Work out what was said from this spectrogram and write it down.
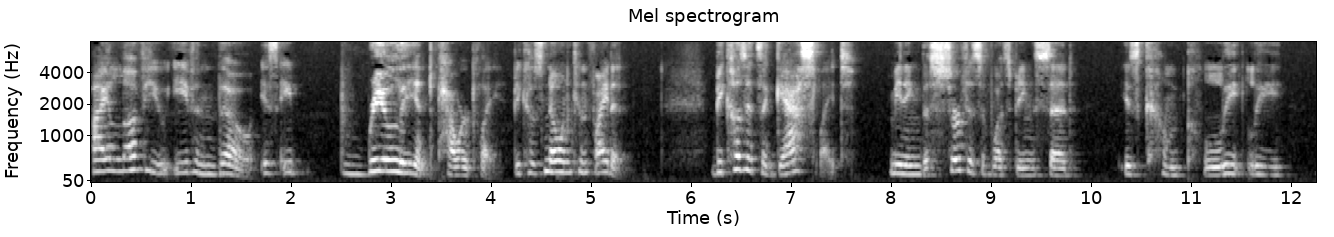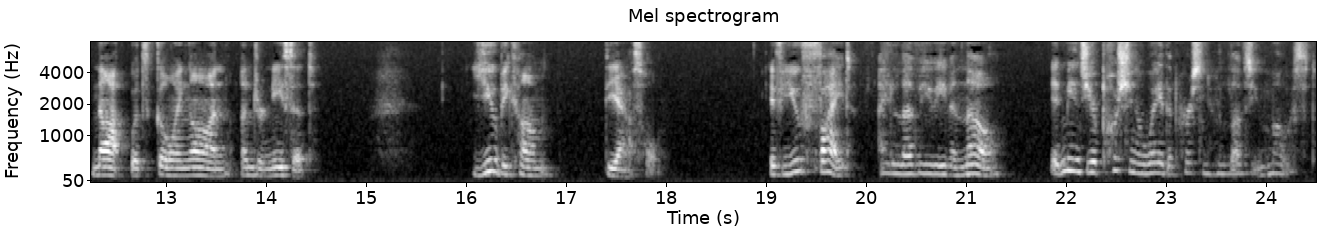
I love you even though is a brilliant power play because no one can fight it. Because it's a gaslight, meaning the surface of what's being said is completely not what's going on underneath it, you become the asshole. If you fight, I love you even though, it means you're pushing away the person who loves you most.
